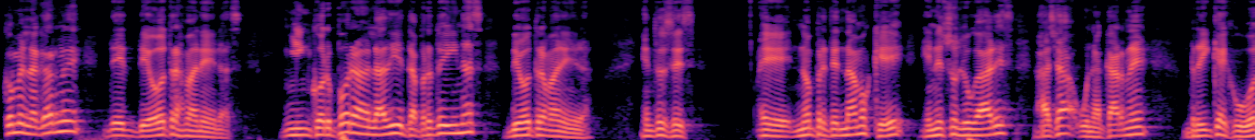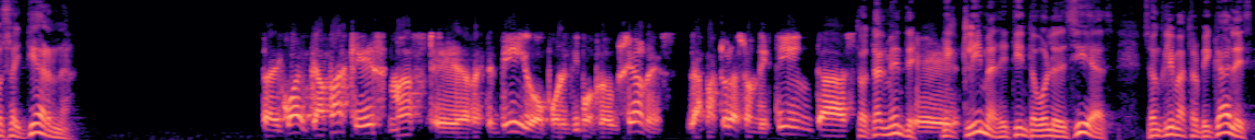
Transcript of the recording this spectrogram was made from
comen la carne de, de otras maneras. Incorporan a la dieta proteínas de otra manera. Entonces, eh, no pretendamos que en esos lugares haya una carne rica y jugosa y tierna. Tal cual, capaz que es más eh, restrictivo por el tipo de producciones. Las pasturas son distintas. Totalmente. Eh, El clima es distinto, vos lo decías. Son climas tropicales,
